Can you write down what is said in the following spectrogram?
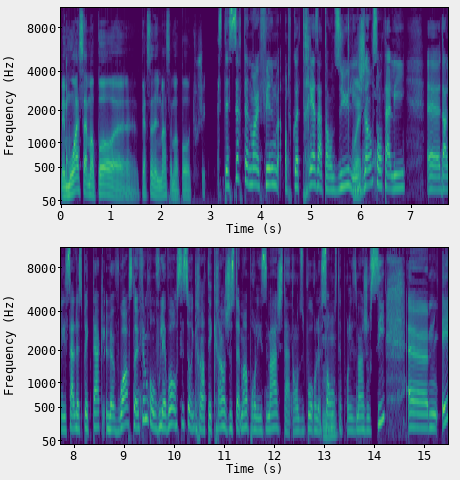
Mais moi, ça m'a pas... euh, personnellement, ça m'a pas touché. C'était certainement un film, en tout cas très attendu. Les Ouais. gens sont allés euh, dans les salles de spectacle le voir. C'est un film qu'on voulait voir aussi sur grand écran, justement pour les images. C'était attendu pour le son, c'était pour les images aussi. Euh, et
